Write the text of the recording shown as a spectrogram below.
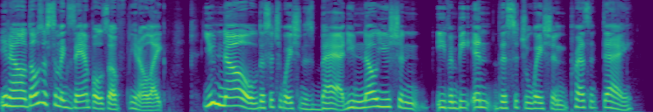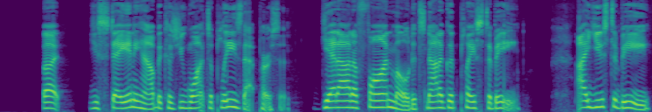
You know, those are some examples of, you know, like, you know, the situation is bad. You know, you shouldn't even be in this situation present day, but you stay anyhow because you want to please that person. Get out of fawn mode. It's not a good place to be. I used to be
